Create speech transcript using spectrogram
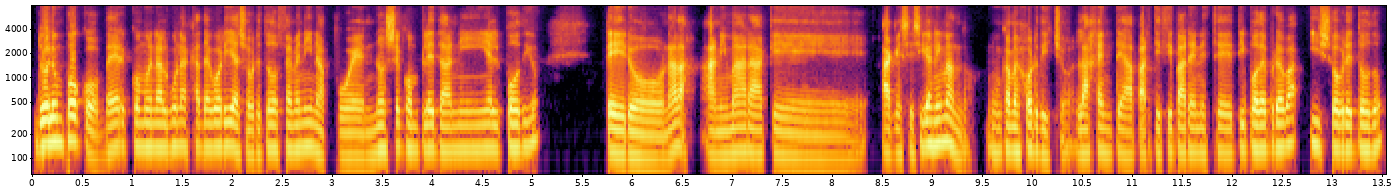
Duele un poco ver cómo en algunas categorías, sobre todo femeninas, pues no se completa ni el podio, pero nada, animar a que, a que se siga animando, nunca mejor dicho, la gente a participar en este tipo de pruebas y sobre todo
